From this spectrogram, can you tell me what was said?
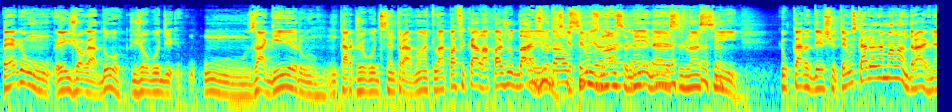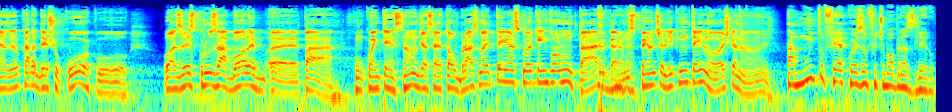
pega um ex-jogador que jogou de um zagueiro, um cara que jogou de centroavante lá pra ficar lá pra ajudar, Ajudar, eles, porque tem uns lances né? ali, É, né, é. esses lances assim que o cara deixa, tem uns caras na malandragem, né? Às vezes o cara deixa o corpo ou, ou às vezes cruza a bola é, pra, com, com a intenção de acertar o braço, mas tem as coisas que é involuntário, cara, uns pênaltis ali que não tem lógica não. Tá muito feia a coisa no futebol brasileiro.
